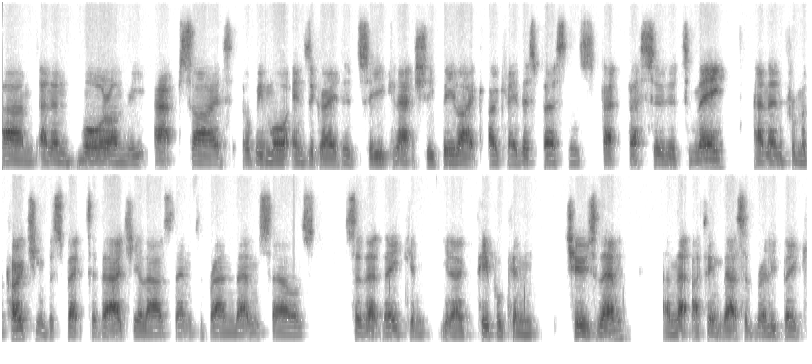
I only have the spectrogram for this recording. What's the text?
um, and then more on the app side, it'll be more integrated. So you can actually be like, okay, this person's best suited to me. And then from a coaching perspective, it actually allows them to brand themselves so that they can, you know, people can choose them. And that, I think that's a really big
